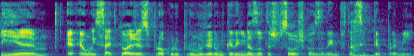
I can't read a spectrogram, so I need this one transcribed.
E hum, é, é um insight que eu às vezes procuro promover um bocadinho nas outras pessoas, por causa da importância que teve para mim.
